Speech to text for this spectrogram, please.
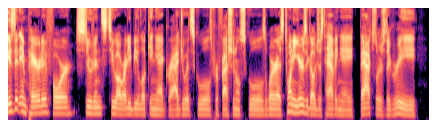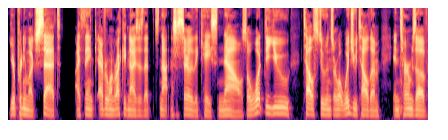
Is it imperative for students to already be looking at graduate schools, professional schools, whereas 20 years ago, just having a bachelor's degree, you're pretty much set? I think everyone recognizes that it's not necessarily the case now. So, what do you tell students, or what would you tell them in terms of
